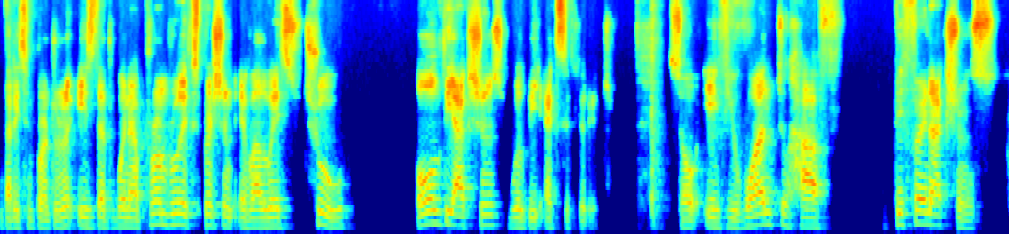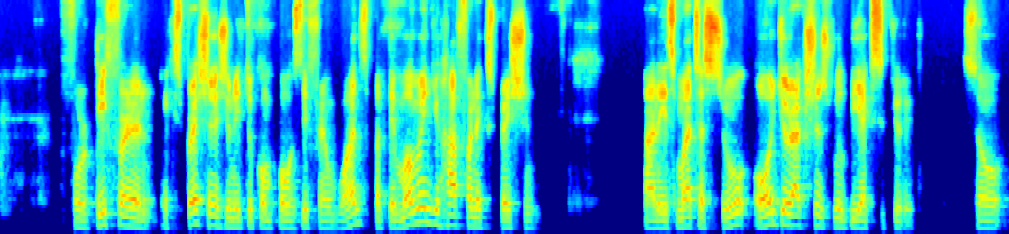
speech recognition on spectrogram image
that is important to know is that when a program rule expression evaluates true, all the actions will be executed. So if you want to have different actions for different expressions, you need to compose different ones. But the moment you have an expression and it's matched as true, all your actions will be executed. So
